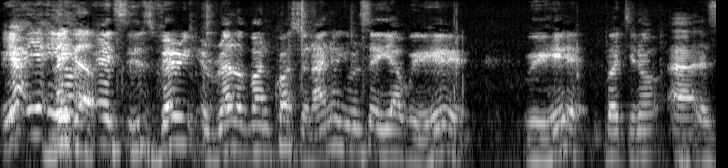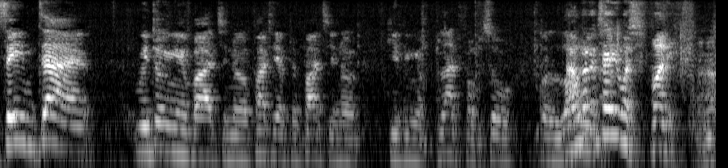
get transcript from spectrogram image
Yeah, yeah, you know, it's it's very irrelevant question. I know you will say, yeah, we're here, we're here, but you know, at the same time, we're talking about you know party after party, you know, giving a platform. So I'm gonna tell you what's funny. Uh-huh.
